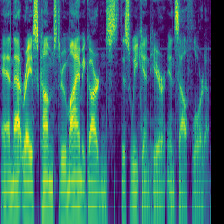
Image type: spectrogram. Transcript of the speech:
And that race comes through Miami Gardens this weekend here in South Florida.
